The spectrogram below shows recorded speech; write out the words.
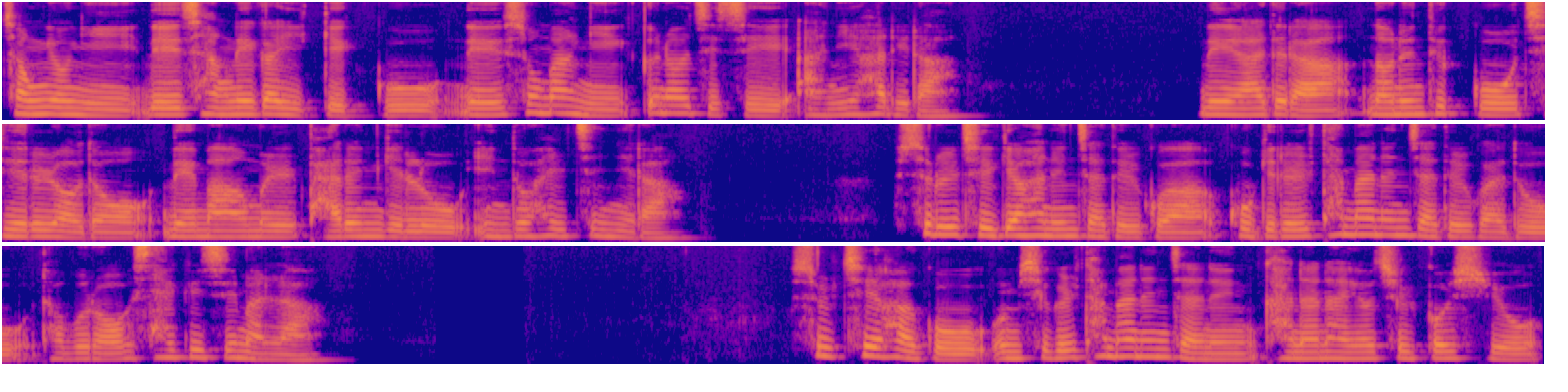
정령이 내 장래가 있겠고 내 소망이 끊어지지 아니하리라. 내 아들아 너는 듣고 지혜를 얻어 내 마음을 바른 길로 인도할지니라. 술을 즐겨 하는 자들과 고기를 탐하는 자들과도 더불어 사귀지 말라. 술 취하고 음식을 탐하는 자는 가난하여 질 것이요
